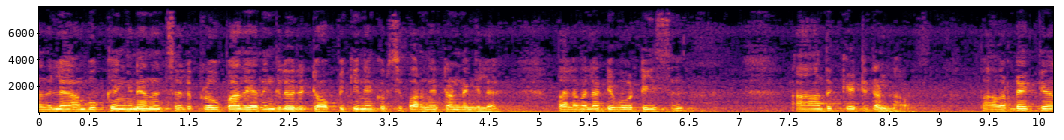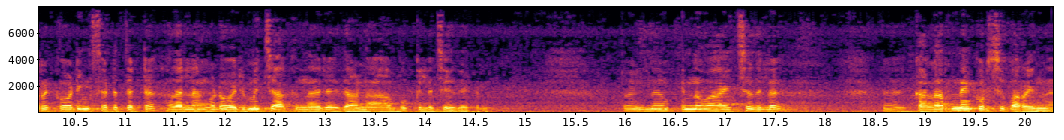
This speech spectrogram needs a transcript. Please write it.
അതിൽ ആ ബുക്ക് എങ്ങനെയാന്ന് വെച്ചാൽ പ്രൂപ്പാത് ഏതെങ്കിലും ഒരു ടോപ്പിക്കിനെ കുറിച്ച് പറഞ്ഞിട്ടുണ്ടെങ്കിൽ പല പല ഡിവോട്ടീസ് അത് കേട്ടിട്ടുണ്ടാവും. അപ്പോൾ അവരുടെയൊക്കെ റെക്കോർഡിങ്സ് എടുത്തിട്ട് അതെല്ലാം കൂടെ ഒരുമിച്ചാക്കുന്ന ഒരു ഇതാണ് ആ ബുക്കിൽ ചെയ്തേക്കുന്നത്. അപ്പോൾ ഇന്ന് ഇന്ന് വായിച്ചതിൽ കളറിനെ കുറിച്ച് പറയുന്ന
